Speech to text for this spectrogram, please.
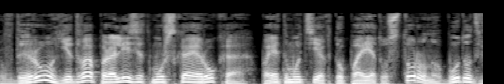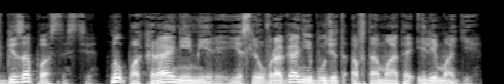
В дыру едва пролезет мужская рука, поэтому те, кто по эту сторону, будут в безопасности. Ну, по крайней мере, если у врага не будет автомата или магии.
